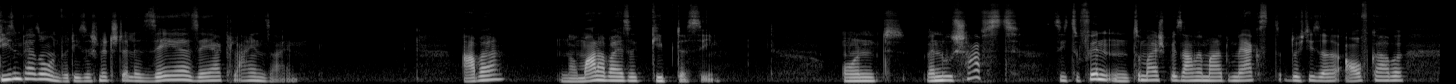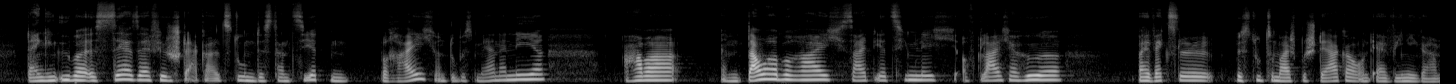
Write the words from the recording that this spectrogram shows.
diesen Personen wird diese Schnittstelle sehr, sehr klein sein. Aber normalerweise gibt es sie. Und wenn du es schaffst, sie zu finden, zum Beispiel sagen wir mal, du merkst durch diese Aufgabe, dein Gegenüber ist sehr, sehr viel stärker als du im distanzierten Bereich und du bist mehr in der Nähe, aber im Dauerbereich seid ihr ziemlich auf gleicher Höhe. Bei Wechsel bist du zum Beispiel stärker und er weniger.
